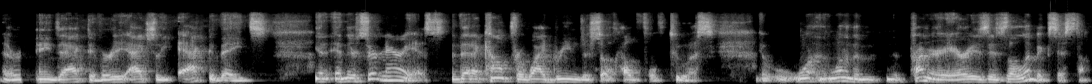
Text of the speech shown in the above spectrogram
remains active or it actually activates. And, and there's certain areas that account for why dreams are so helpful to us. One of the primary areas is the limbic system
